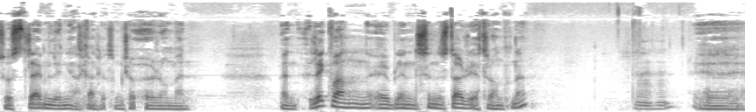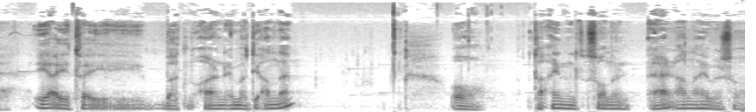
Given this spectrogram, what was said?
så stremlinjen ganske som ikke ører, men men Rikvann er blitt sinne større etter håndene. Mm -hmm. eh, jeg er i tvei i bøtten og Arne, jeg møtte Anne. Og da en sånn er, han har jo så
